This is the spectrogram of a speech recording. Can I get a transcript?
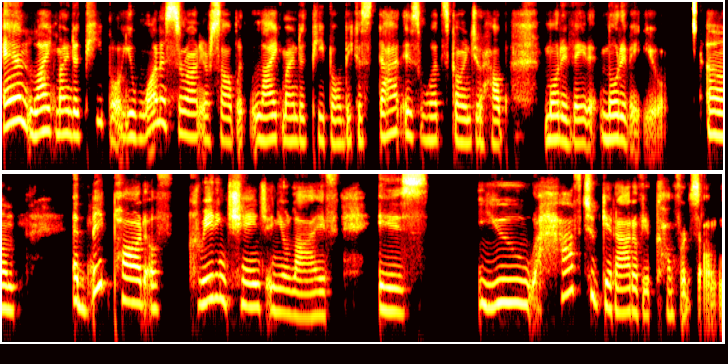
and like-minded people. You want to surround yourself with like-minded people because that is what's going to help motivate motivate you. Um, a big part of creating change in your life is you have to get out of your comfort zone.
